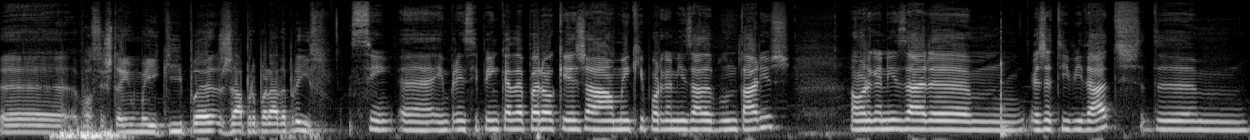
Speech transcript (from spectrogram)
Uh, vocês têm uma equipa já preparada para isso. Sim, uh, em princípio em cada paróquia já há uma equipa organizada de voluntários a organizar um, as atividades de, um,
